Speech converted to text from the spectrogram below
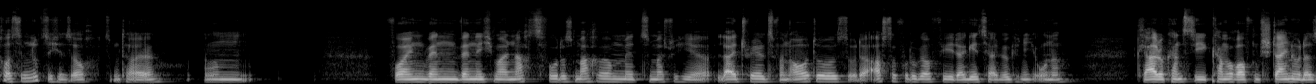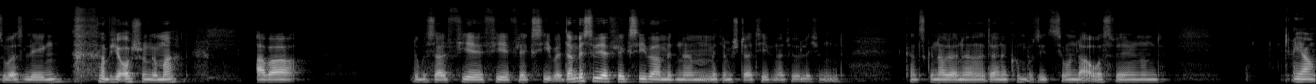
trotzdem nutze ich es auch zum Teil. Ähm, Vor allem, wenn, wenn ich mal nachts Fotos mache mit zum Beispiel hier Light Trails von Autos oder Astrofotografie, da geht es halt wirklich nicht ohne. Klar, du kannst die Kamera auf einen Stein oder sowas legen, habe ich auch schon gemacht, aber du bist halt viel, viel flexibler. Dann bist du wieder flexibler mit einem, mit Stativ natürlich und kannst genau deine, deine Komposition da auswählen und ja,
